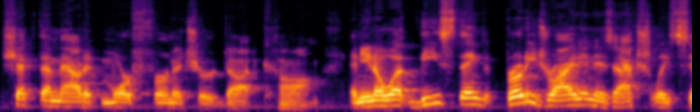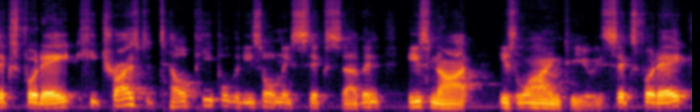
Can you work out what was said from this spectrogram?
Check them out at morfurniture.com. And you know what? These things, Brody Dryden is actually six foot eight. He tries to tell people that he's only six seven. He's not. He's lying to you. He's six foot eight.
